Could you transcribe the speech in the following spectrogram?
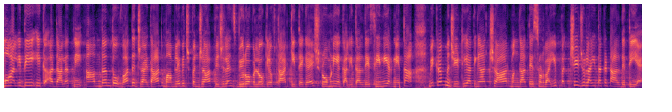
ਮੋਹਾਲੀ ਦੀ ਇੱਕ ਅਦਾਲਤ ਨੇ ਆਮਦਨ ਤੋਂ ਵੱਧ ਜਾਇਦਾਦ ਮਾਮਲੇ ਵਿੱਚ ਪੰਜਾਬ ਵਿਜੀਲੈਂਸ ਬਿਊਰੋ ਵੱਲੋਂ ਗ੍ਰਿਫਤਾਰ ਕੀਤੇ ਗਏ ਸ਼੍ਰੋਮਣੀ ਅਕਾਲੀ ਦਲ ਦੇ ਸੀਨੀਅਰ ਨੇਤਾ ਵਿਕਰਮ ਮਜੀਠੀਆ ਦੀਆਂ ਚਾਰ ਮੰਗਾਂ ਤੇ ਸੁਣਵਾਈ 25 ਜੁਲਾਈ ਤੱਕ ਟਾਲ ਦਿੱਤੀ ਹੈ।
